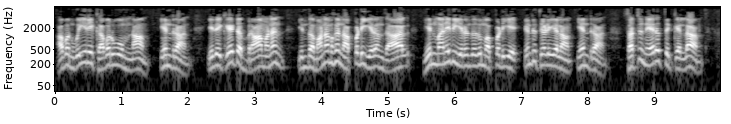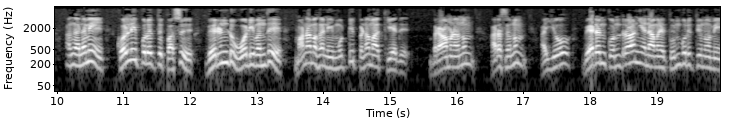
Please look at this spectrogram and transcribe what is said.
அவன் உயிரை கவர்வோம் நாம் என்றான். இதை கேட்ட பிராமணன் இந்த மணமகன் அப்படி இறந்தால் என் மனைவி இறந்ததும் அப்படியே என்று தெளியலாம் என்றான். சற்று நேரத்துக்கெல்லாம் அங்கனமே கொல்லைப்புறத்து பசு வெருண்டு ஓடி வந்து மணமகனை முட்டி பிணமாக்கியது. பிராமணனும் அரசனும் ஐயோ வேடன் கொன்றான் என அவனை துன்புறுத்தினோமே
